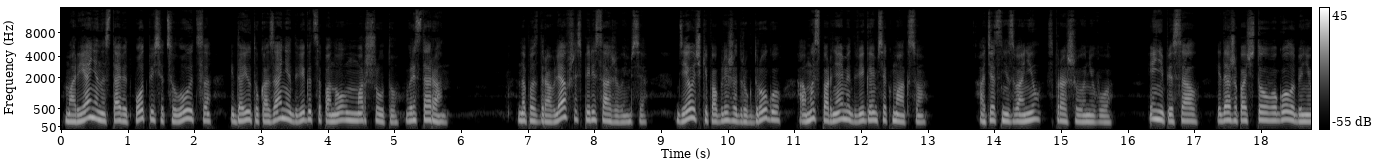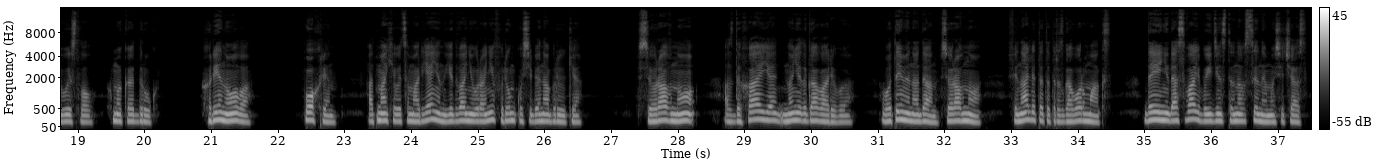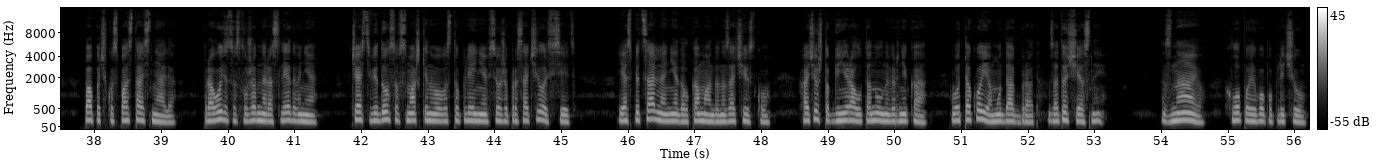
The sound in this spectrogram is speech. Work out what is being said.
Марьянины ставят подписи, целуются и дают указания двигаться по новому маршруту, в ресторан. Напоздравлявшись, пересаживаемся. Девочки поближе друг к другу, а мы с парнями двигаемся к Максу. «Отец не звонил?» — спрашиваю у него. «И не писал, и даже почтового голубя не выслал», — хмыкает друг. «Хреново». «Похрен», — отмахивается Марьянин, едва не уронив рюмку себе на брюки. «Все равно...» — вздыхаю я, но не договариваю. «Вот именно, Дан, все равно», — финалит этот разговор Макс. Да и не до свадьбы единственного сына ему сейчас. Папочку с поста сняли. Проводится служебное расследование. Часть видосов с Машкиного выступления все же просочилась в сеть. Я специально не дал команду на зачистку. Хочу, чтобы генерал утонул наверняка. Вот такой я мудак, брат, зато честный. Знаю, хлопая его по плечу.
